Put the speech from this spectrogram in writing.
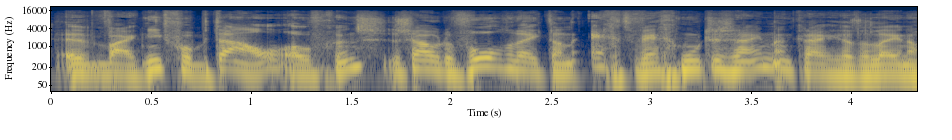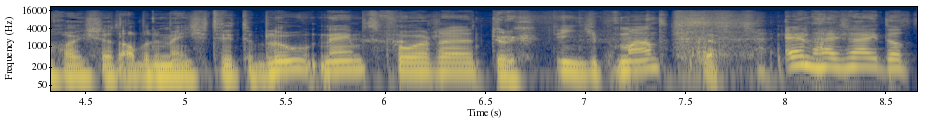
eh, waar ik niet voor betaal overigens, zou de volgende week dan echt weg moeten zijn. Dan krijg je dat alleen nog als je het abonnementje Twitter Blue neemt voor Tuurlijk. tientje per maand. En hij zei dat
